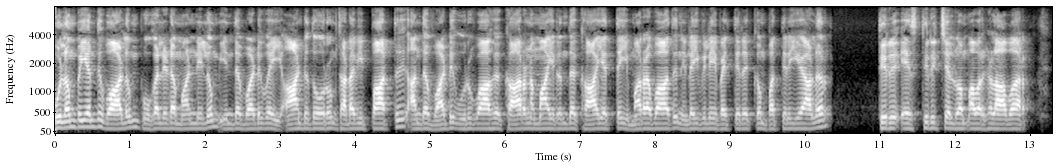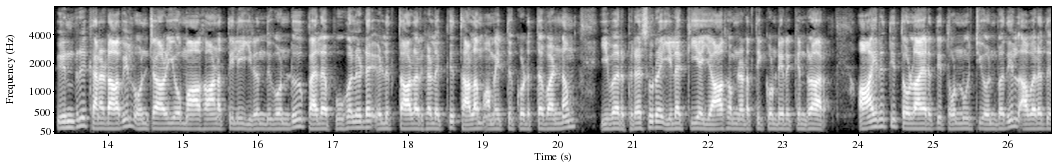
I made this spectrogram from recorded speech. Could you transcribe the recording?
புலம்பெயர்ந்து வாழும் புகலிட மண்ணிலும் இந்த வடுவை ஆண்டுதோறும் தடவி பார்த்து அந்த வடு உருவாக காரணமாயிருந்த காயத்தை மறவாது நினைவிலே வைத்திருக்கும் பத்திரிகையாளர் திரு. எஸ். திருச்செல்வம் அவர்களாவார். இன்று கனடாவில் ஒன்றாரியோ மாகாணத்திலே இருந்து கொண்டு பல புகலிட எழுத்தாளர்களுக்கு தளம் அமைத்து கொடுத்த வண்ணம் இவர் பிரசுர இலக்கிய யாகம் நடத்தி கொண்டிருக்கின்றார். ஆயிரத்தி தொள்ளாயிரத்தி தொண்ணூற்றி ஒன்பதில் அவரது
